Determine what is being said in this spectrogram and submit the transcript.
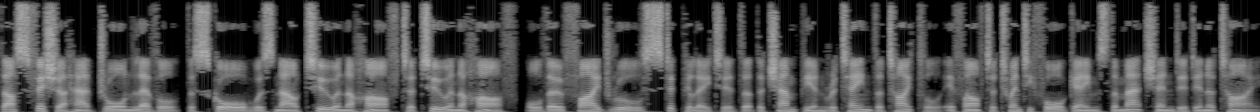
Thus Fischer had drawn level the score was now 2.5 to 2.5, although FIDE rules stipulated that the champion retained the title if after 24 games the match ended in a tie.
